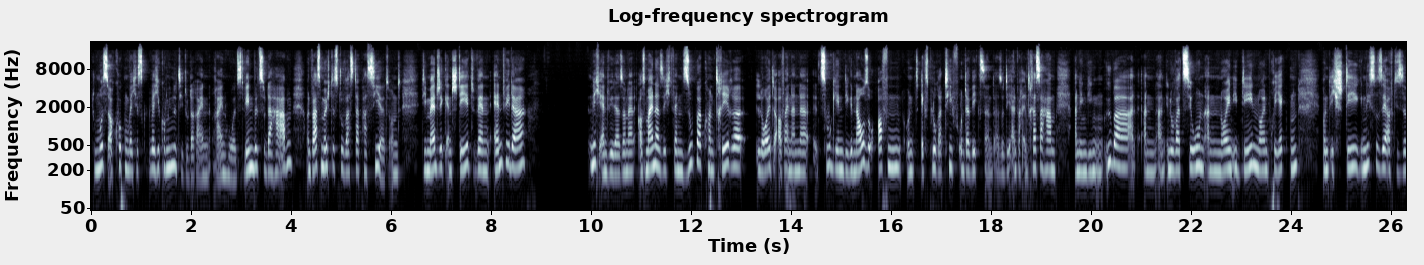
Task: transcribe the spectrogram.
Du musst auch gucken, welches, welche Community du da rein reinholst. Wen willst du da haben und was möchtest du, was da passiert? Und die Magic entsteht, wenn entweder nicht entweder, sondern aus meiner Sicht, wenn super konträre Leute aufeinander zugehen, die genauso offen und explorativ unterwegs sind. Also die einfach Interesse haben an den Gegenüber, an, an Innovation, an neuen Ideen, neuen Projekten. Und ich stehe nicht so sehr auf diese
